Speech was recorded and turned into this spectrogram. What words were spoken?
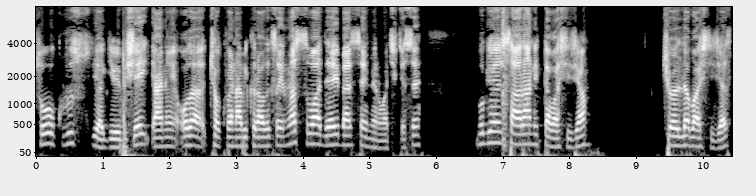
Soğuk Rusya gibi bir şey. Yani o da çok fena bir krallık sayılmaz. Svade'yi ben sevmiyorum açıkçası. Bugün Saranit'te başlayacağım. Çölde başlayacağız.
